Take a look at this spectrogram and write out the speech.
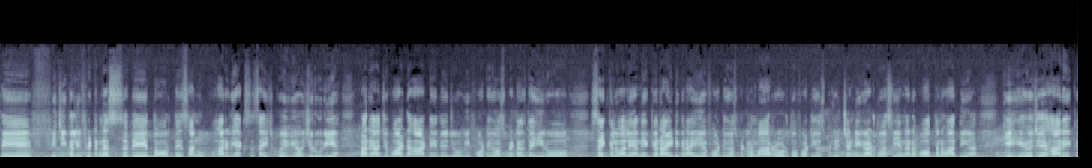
ਤੇ ਫਿਜ਼ੀਕਲੀ ਫਿਟਨੈਸ ਦੇ ਤੌਰ ਤੇ ਸਾਨੂੰ ਹਰ ਵੀ ਐਕਸਰਸਾਈਜ਼ ਕੋਈ ਵੀ ਉਹ ਜ਼ਰੂਰੀ ਹੈ। ਪਰ ਅੱਜ ਵਰਲਡ ਹਾਰਟ ਡੇ ਤੇ ਜੋ ਵੀ 40 ਹਸਪੀਟਲ ਤੇ ਹੀਰੋ ਸਾਈਕਲ ਵਾਲਿਆਂ ਨੇ ਇੱਕ ਰਾਈਡ ਕਰਾਈ ਹੈ 40 ਹਸਪੀਟਲ ਮਾਰ ਰੋਡ ਤੋਂ 40 ਹਸਪੀਟਲ ਚੰਡੀਗੜ੍ਹ ਤੋਂ, ਅਸੀਂ ਇਹਨਾਂ ਦਾ ਬਹੁਤ ਧੰਨਵਾਦੀ ਹਾਂ ਕਿ ਇਹੋ ਜਿਹੇ ਹਰ ਇੱਕ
